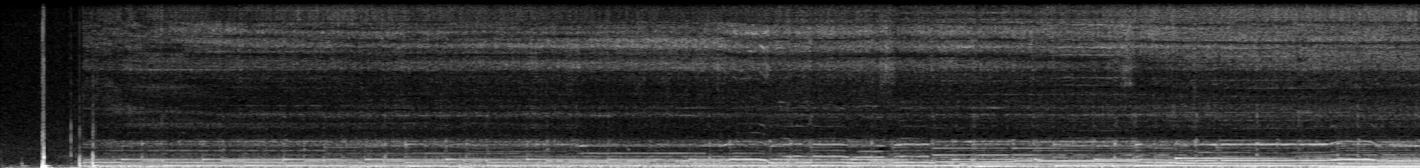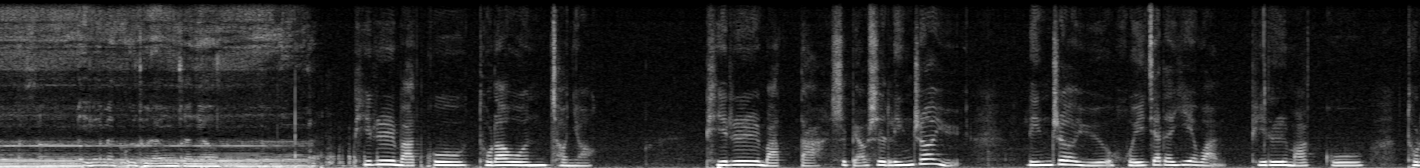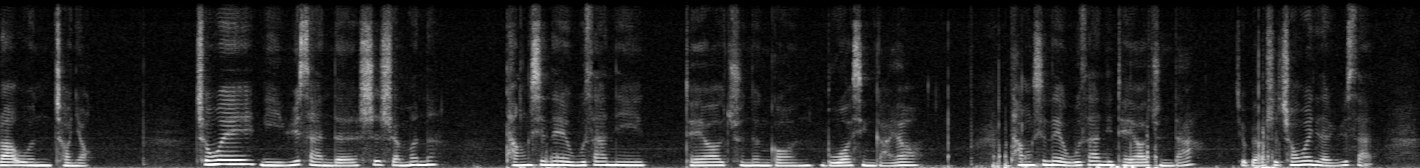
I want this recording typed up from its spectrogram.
비를 맞고 돌아온 저녁. 비를 맞다 是表示淋着雨，淋着雨回家的夜晚。비를 맞고 돌아온 저녁. 成为你雨伞的是什么呢？ 당신의 우산이 되어 주는 건 무엇인가요? 당신의 우산이 되어 준다 就表示成为你的雨伞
